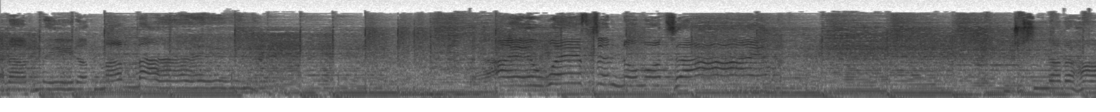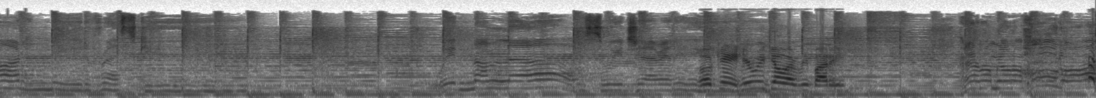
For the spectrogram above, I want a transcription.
And I've made up my mind. Charity. Okay, here we go, everybody. And I'm gonna hold on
